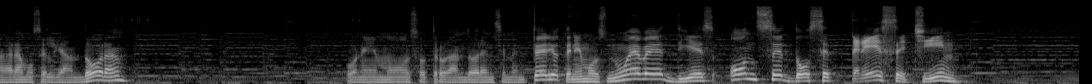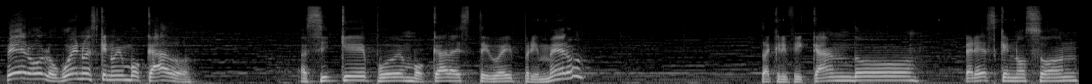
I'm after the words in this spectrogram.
Agarramos el Gandora. Ponemos otro Gandora en cementerio. Tenemos 9, 10, 11, 12, 13, chin. Pero lo bueno es que no he invocado. Así que puedo invocar a este güey primero. Sacrificando tres que no son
